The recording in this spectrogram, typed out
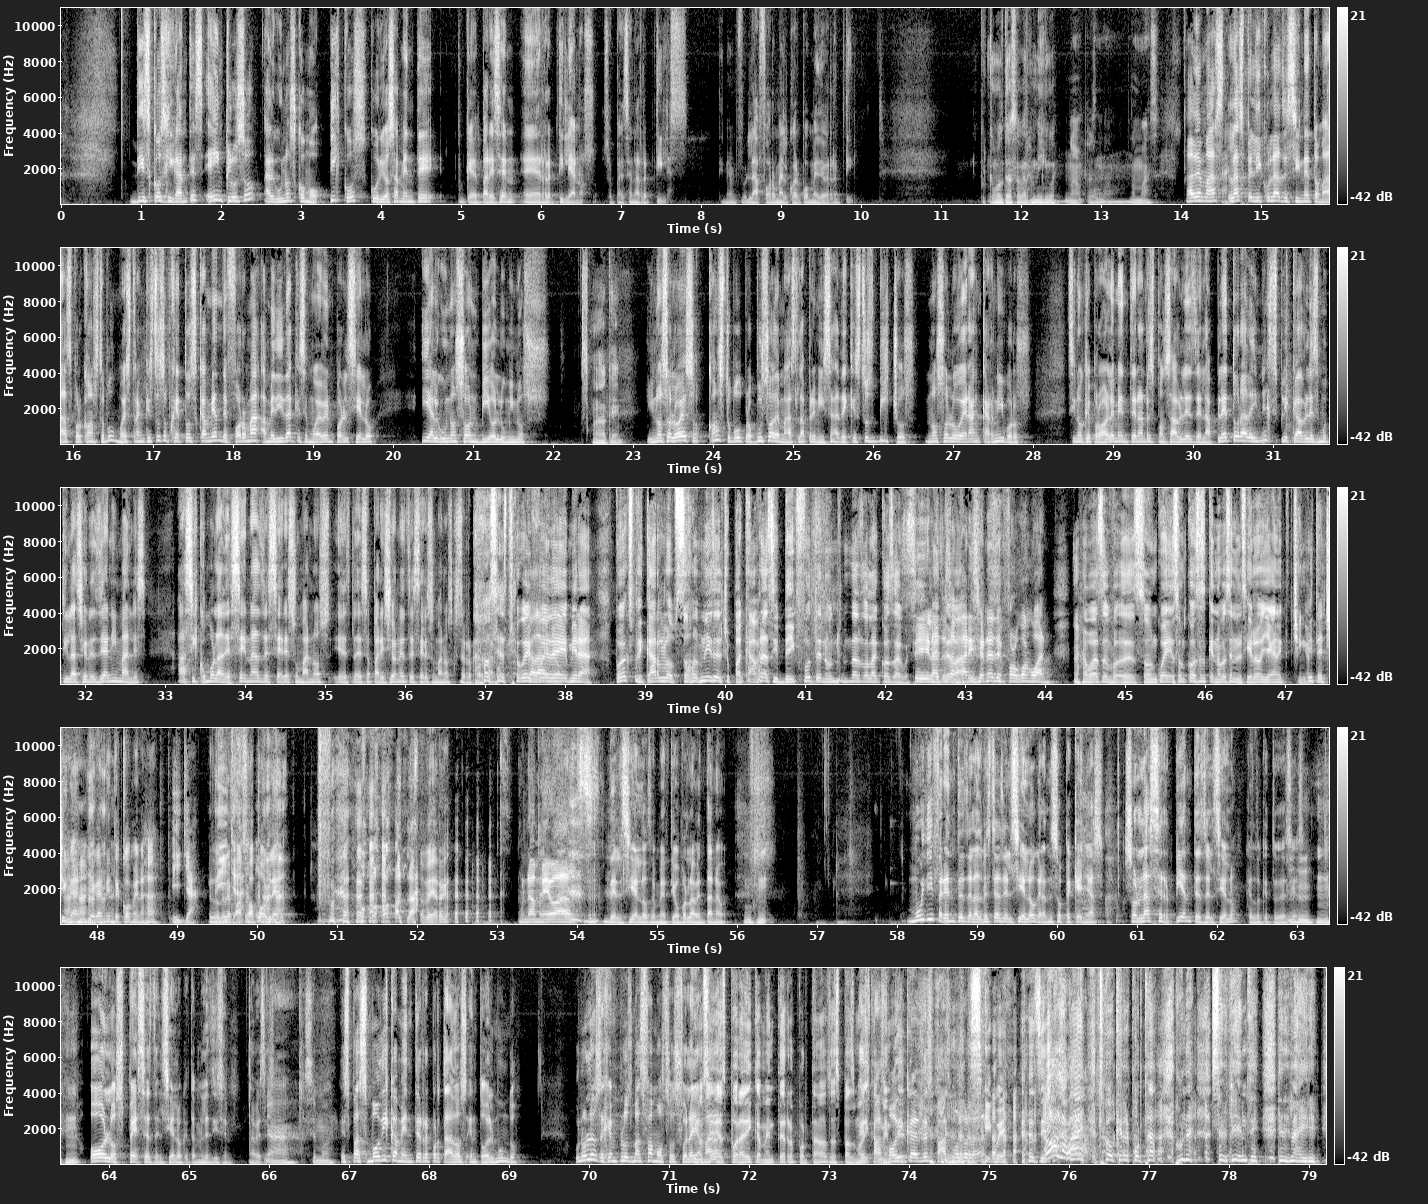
discos gigantes e incluso algunos como picos, curiosamente, que parecen eh, reptilianos, se parecen a reptiles. Tienen la forma del cuerpo medio de reptil. ¿Por qué volteas a ver a mí, güey? No, pues no, no más. Además, las películas de cine tomadas por Constable muestran que estos objetos cambian de forma a medida que se mueven por el cielo y algunos son bioluminosos. Ah, ok. Y no solo eso, Constable propuso además la premisa de que estos bichos no solo eran carnívoros, sino que probablemente eran responsables de la plétora de inexplicables mutilaciones de animales, así como la decenas de seres humanos, eh, desapariciones de seres humanos que se reportan. O sea, este güey puede, mira, puedo explicar los ovnis, el chupacabras y Bigfoot en una sola cosa, güey. Sí, las desapariciones de 411. son, güey, son cosas que no ves en el cielo, llegan y te chingan. Y te chingan, llegan y te comen, ajá. Y ya. Es lo que le pasó a Paulette. oh, la verga. Una meba del cielo se metió por la ventana. Muy diferentes de las bestias del cielo, grandes o pequeñas, son las serpientes del cielo, que es lo que tú decías, o los peces del cielo, que también les dicen a veces. Ah, Simón. Espasmódicamente reportados en todo el mundo. Uno de los ejemplos más famosos fue la No llamada. sé, esporádicamente reportados, espasmódicamente. Espasmódica es de espasmos, ¿verdad? Sí, güey. Sí. ¡Ah, la Ay, tengo que reportar una serpiente en el aire.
